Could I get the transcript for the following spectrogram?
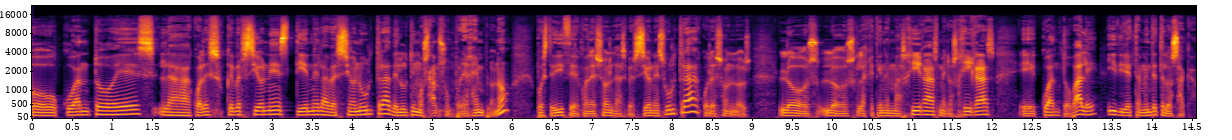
O cuánto es la cuáles qué versiones tiene la versión ultra del último Samsung, por ejemplo, ¿no? Pues te dice cuáles son las versiones ultra, cuáles son los, los, los las que tienen más gigas, menos gigas, eh, cuánto vale y directamente te lo saca.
